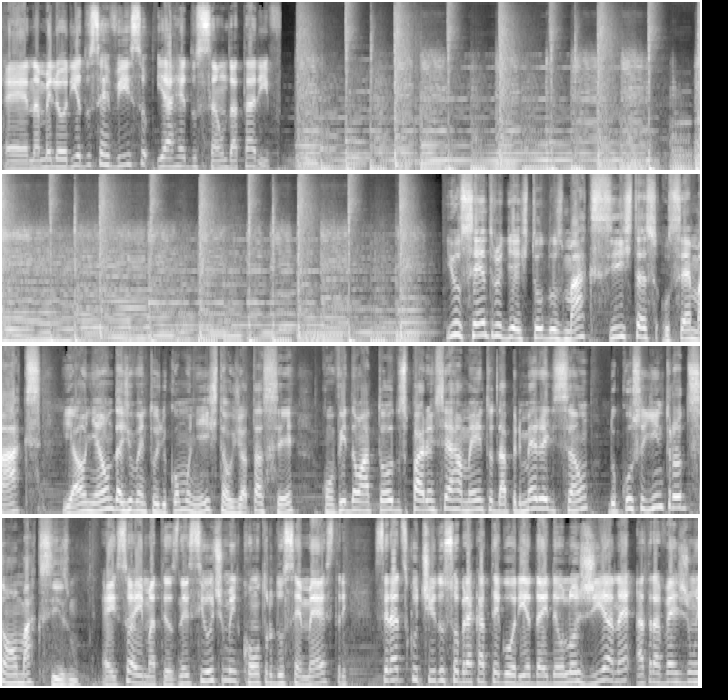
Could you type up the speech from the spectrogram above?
é, na melhoria do serviço e a redução da tarifa. E o Centro de Estudos Marxistas, o CEMARX, e a União da Juventude Comunista, o JC, convidam a todos para o encerramento da primeira edição do curso de Introdução ao Marxismo. É isso aí, Matheus. Nesse último encontro do semestre, será discutido sobre a categoria da ideologia, né, através de um,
